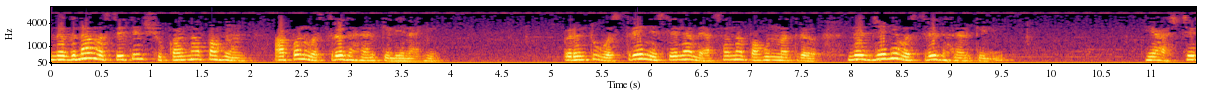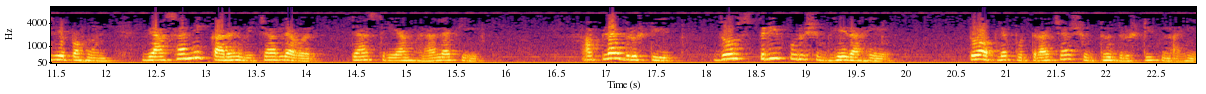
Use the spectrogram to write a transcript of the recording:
नग्नावस्थेतील शुकांना पाहून आपण वस्त्र धारण केले नाही. परंतु वस्त्रे नेसलेल्या व्यासांना पाहून मात्र लज्जेने वस्त्रे धारण केली. हे आश्चर्य पाहून व्यासांनी कारण विचारल्यावर त्या स्त्रिया म्हणाल्या की आपल्या दृष्टीत जो स्त्री पुरुष भेद आहे तो आपल्या पुत्राच्या शुद्ध दृष्टीत नाही.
